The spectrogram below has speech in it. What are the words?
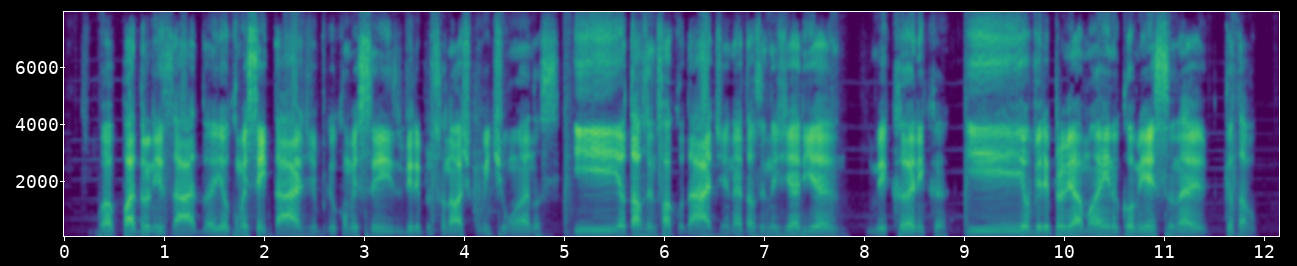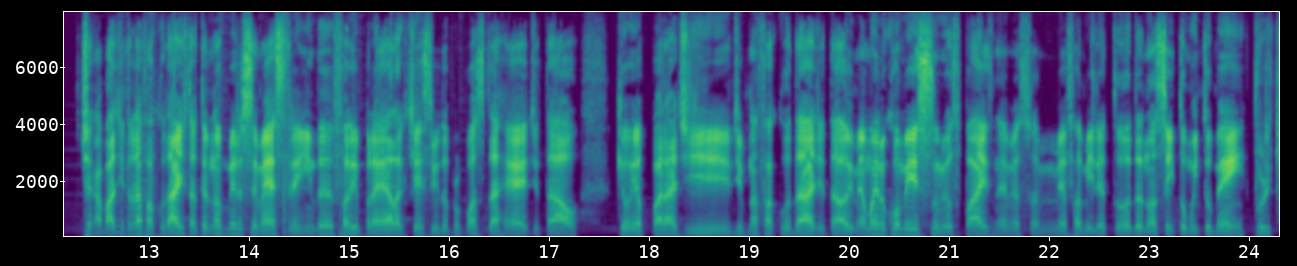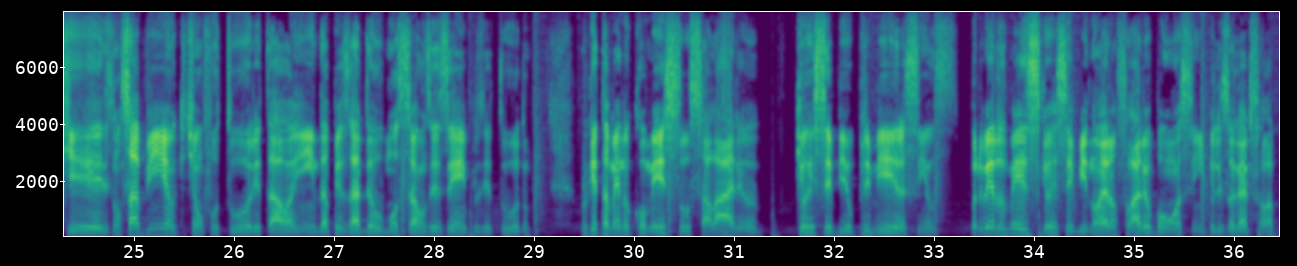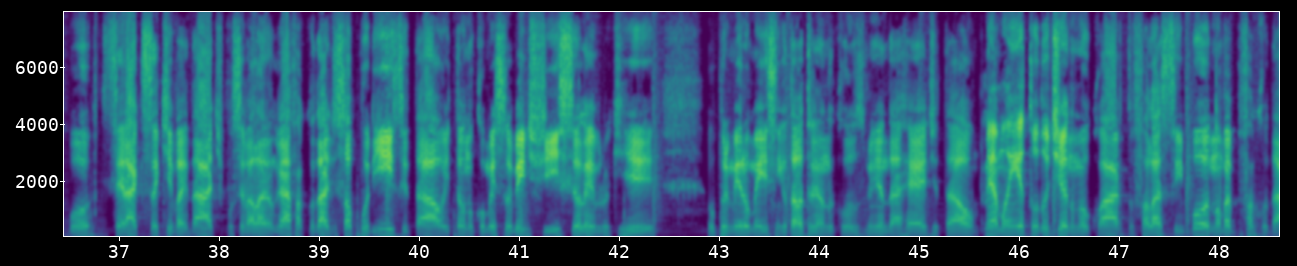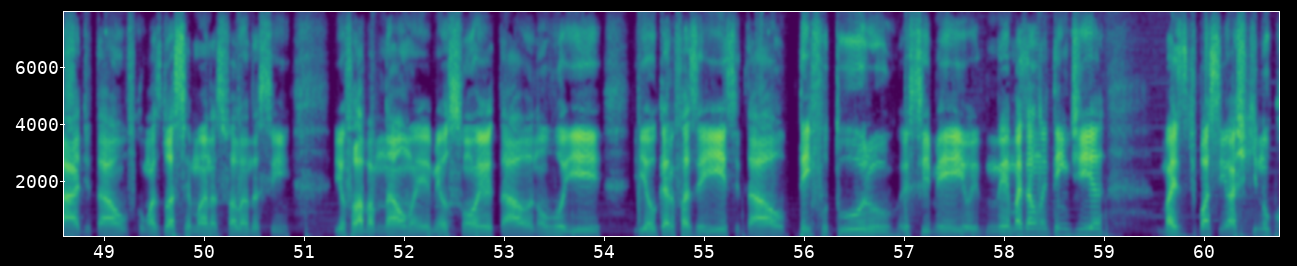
padronizado. Aí eu comecei tarde, porque eu comecei, virei profissional acho com 21 anos. E eu tava fazendo faculdade, né? Tava fazendo engenharia mecânica. E eu virei pra minha mãe no começo, né? Que eu tava tinha acabado de entrar na faculdade, tava terminando o primeiro semestre ainda. Falei para ela que tinha recebido a proposta da Red e tal, que eu ia parar de, de ir na faculdade e tal. E minha mãe, no começo, meus pais, né, minha, minha família toda, não aceitou muito bem, porque eles não sabiam que tinha um futuro e tal ainda, apesar de eu mostrar uns exemplos e tudo. Porque também no começo o salário que eu recebi o primeiro, assim, os primeiros meses que eu recebi não era um salário bom, assim, pra eles olharem e falar, pô, será que isso aqui vai dar? Tipo, você vai largar a faculdade só por isso e tal. Então no começo foi bem difícil. Eu lembro que o primeiro mês assim, que eu tava treinando com os meninos da Red e tal, minha mãe ia todo dia no meu quarto falar assim, pô, não vai pra faculdade e tal. Ficou umas duas semanas falando assim. E eu falava, não, mãe, é meu sonho e tal, eu não vou ir, e eu quero fazer isso e tal, tem futuro, esse meio, né? mas ela não entendia. Mas, tipo assim, eu acho que no,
